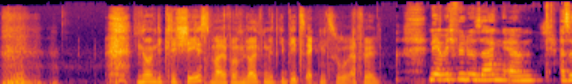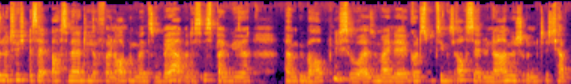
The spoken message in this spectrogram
nur um die Klischees mal von Leuten mit Gebetsecken zu erfüllen. Nee, aber ich will nur sagen, ähm, also natürlich ist ja auch, es wäre natürlich auch voll in Ordnung, wenn es so wäre, aber das ist bei mir ähm, überhaupt nicht so. Also meine Gottesbeziehung ist auch sehr dynamisch und ich habe,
